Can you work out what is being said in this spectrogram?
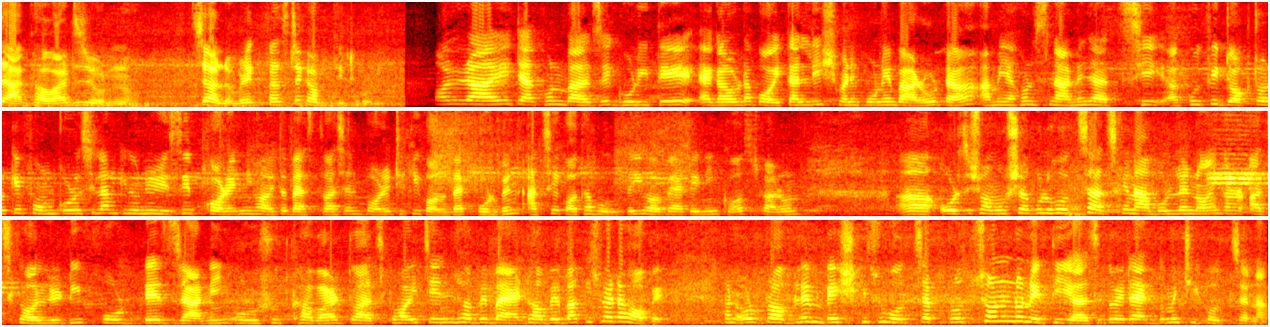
চা খাওয়ার জন্য। চলো ব্রেকফাস্টটা কমপ্লিট করি। অলরাইট এখন বাজে ঘড়িতে এগারোটা পঁয়তাল্লিশ মানে পৌনে বারোটা। আমি এখন স্নানে যাচ্ছি। কুলফির ডক্টরকে ফোন করেছিলাম, কিন্তু উনি রিসিভ করেনি হয়তো ব্যস্ত আছেন, পরে ঠিকই কল ব্যাক করবেন। আজকে কথা বলতেই হবে অ্যাট এনি কস্ট কারণ ওর যে সমস্যাগুলো হচ্ছে আজকে না বললে নয়, কারণ আজকে অলরেডি ফোর ডেজ রানিং ওর ওষুধ খাবার, তো আজকে হয় চেঞ্জ হবে বা অ্যাড হবে বা কিছু একটা হবে। কারণ ওর প্রবলেম বেশ কিছু হচ্ছে, প্রচণ্ড নেতিয়ে আছে, তো এটা একদমই ঠিক হচ্ছে না।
